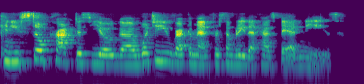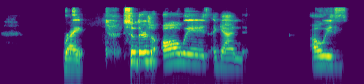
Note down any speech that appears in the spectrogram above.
can you still practice yoga? What do you recommend for somebody that has bad knees? Right. So there's always, again, always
